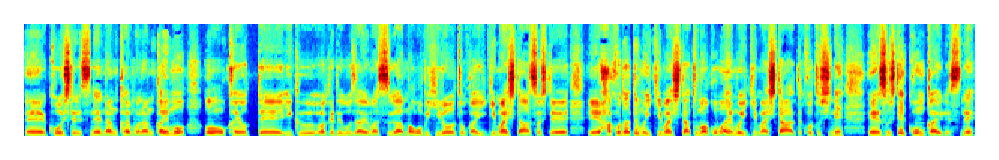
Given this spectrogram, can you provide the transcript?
え、こうしてですね、何回も何回も通っていくわけでございます。が、まあ、帯広とか行きました。そして、えー、函館も行きました。苫小牧も行きました。今年ね、えー、そして今回ですね、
